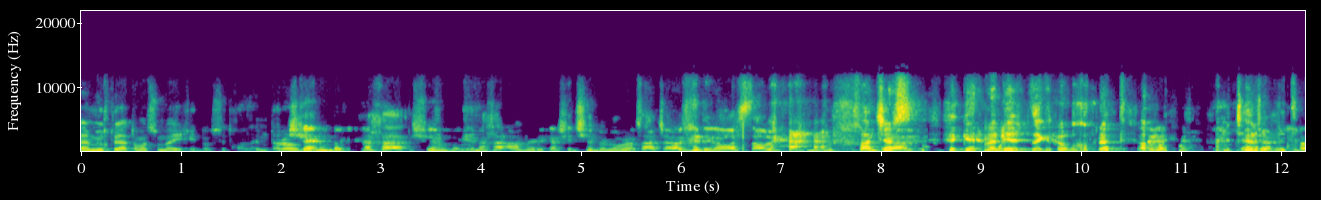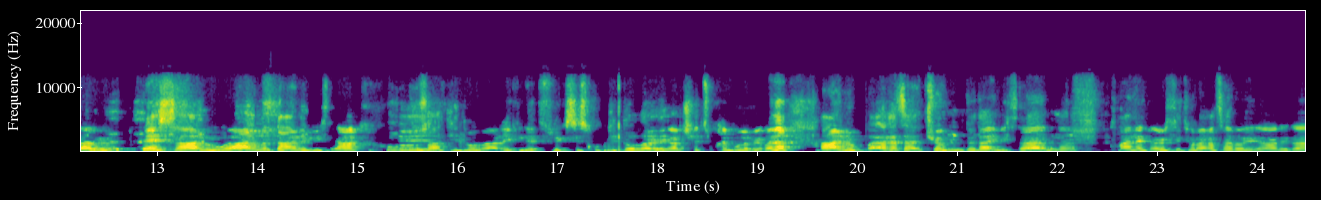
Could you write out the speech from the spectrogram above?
მე მივხვდი რატომაც უნდა იყიდოს სიტყვა იმიტომ რომ შენ უნდა გენახა შენ უნდა გენახა ამერიკაში ჩემ მეგობრებს აჭარად მეტი რა ვასწავლე ფანჩერს გერმანიაში წეგრა უყურებთ ხო? ეს ანუ ანუ დარეგისტრა აქ ჰულუს 10 დოლარი ნეტფლიქსის 5 დოლარი და შეწუხებულები იყო და ანუ რაღაცა ჩვენ მინდოდა იმის რა planet earth-ი თუ რაღაცა რო არის რა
